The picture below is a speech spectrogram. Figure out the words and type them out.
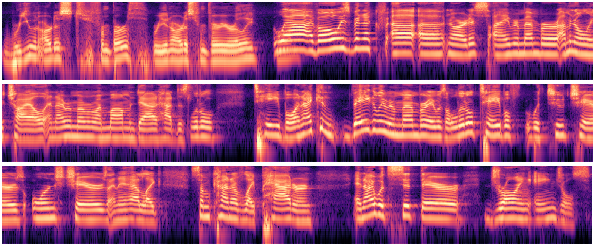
Were you an artist from birth? Were you an artist from very early? Well, I've always been a, uh, uh, an artist. I remember I'm an only child, and I remember my mom and dad had this little table, and I can vaguely remember it was a little table f- with two chairs, orange chairs, and it had like some kind of like pattern. And I would sit there drawing angels.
